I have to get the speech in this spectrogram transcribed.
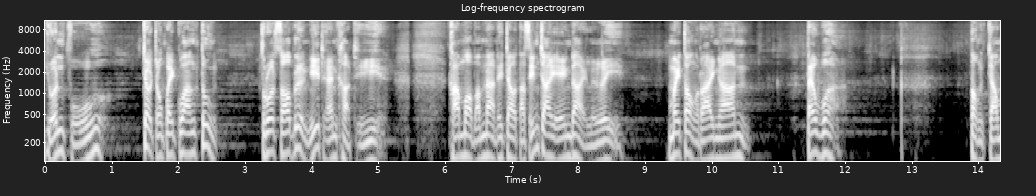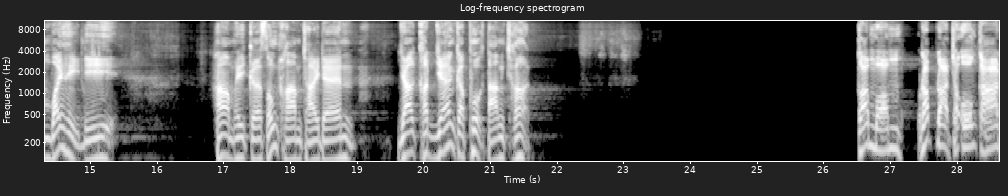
หยวนฝู เจ้าจงไปกวางตุ้ง ตรวจสอบเรื่องนี้แทนข้าทีข้ามอบอำนาจให้เจ้าตัดสินใจเองได้เลย ไม่ต้องรายงาน แต่ว่า ต้องจำไว้ให้ดี ห้ามให้เกิดสงครามชายแดน อย่าขัดแย้งกับพวกต่างชาติกระหม่อมรับราชโองการ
